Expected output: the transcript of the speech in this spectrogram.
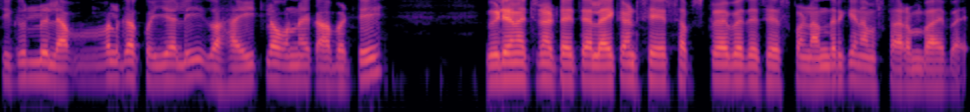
సిగుళ్ళు లెవెల్గా కొయ్యాలి. ఇక హైట్లో ఉన్నాయి కాబట్టి వీడియో నచ్చినట్టయితే లైక్ అండ్ షేర్ సబ్స్క్రైబ్ అయితే చేసుకోండి. అందరికీ నమస్కారం. Bye bye.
